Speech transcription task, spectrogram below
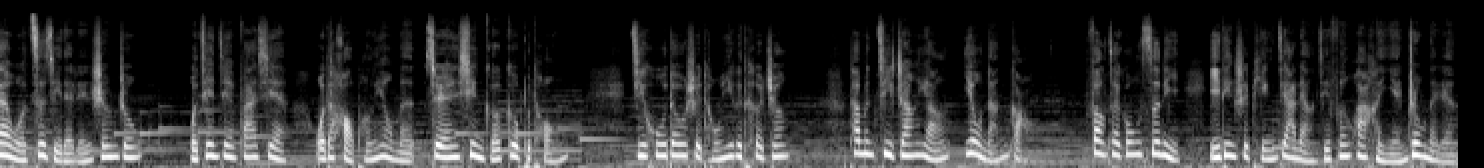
在我自己的人生中，我渐渐发现，我的好朋友们虽然性格各不同，几乎都是同一个特征：他们既张扬又难搞，放在公司里一定是评价两极分化很严重的人。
